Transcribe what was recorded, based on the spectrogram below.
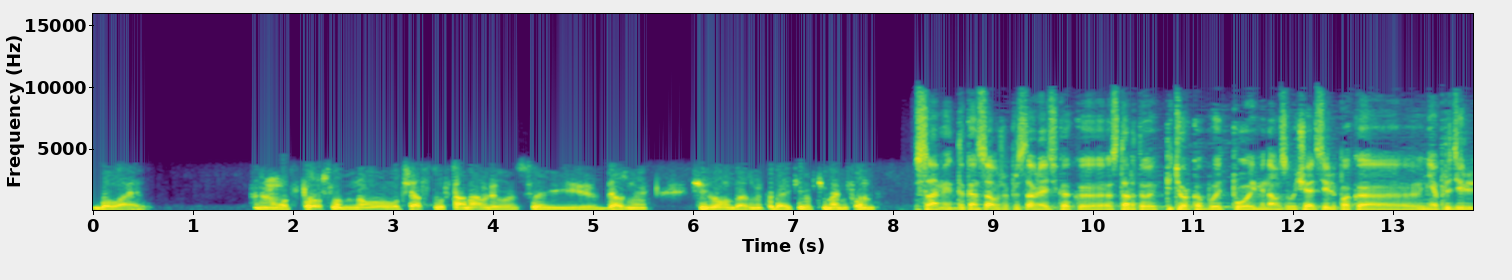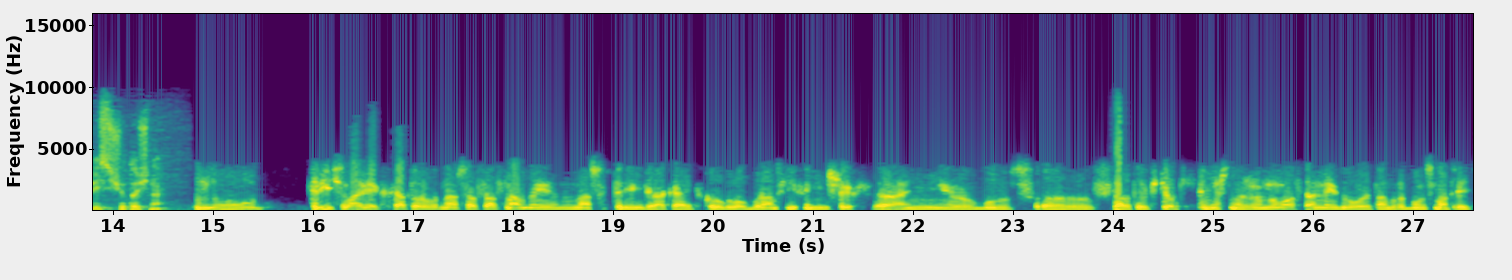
бывает вот, в прошлом, но вот сейчас восстанавливаются и должны, сезон должны подойти в оптимальной форме. Сами до конца уже представляете, как э, стартовая пятерка будет по именам звучать, или пока не определились еще точно? Три человека, которые вот наши основные, наши три игрока, это Круглов, Буранских и Меньших, они будут э, в стартовой пятерке, конечно же. Ну, остальные двое там уже будем смотреть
